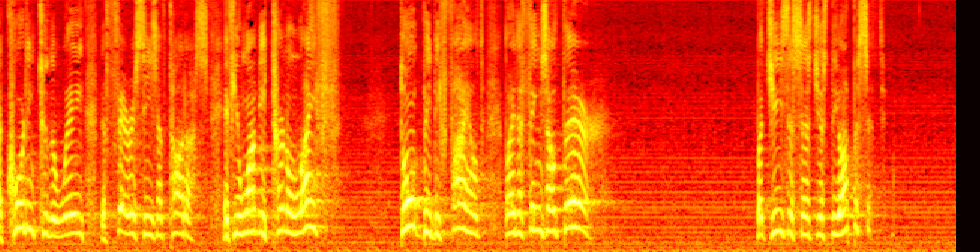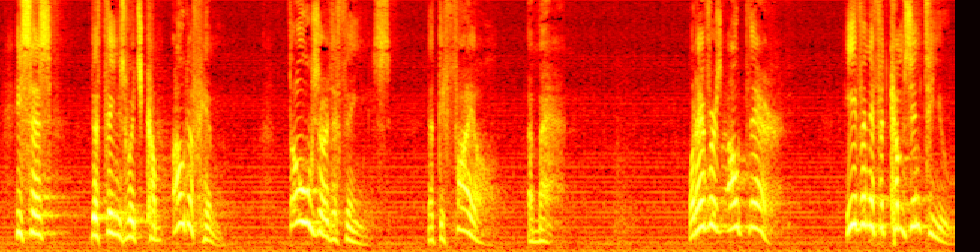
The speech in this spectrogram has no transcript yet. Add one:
According to the way the Pharisees have taught us. If you want eternal life, don't be defiled by the things out there. But Jesus says just the opposite. He says, the things which come out of him, those are the things that defile a man. Whatever's out there, even if it comes into you,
